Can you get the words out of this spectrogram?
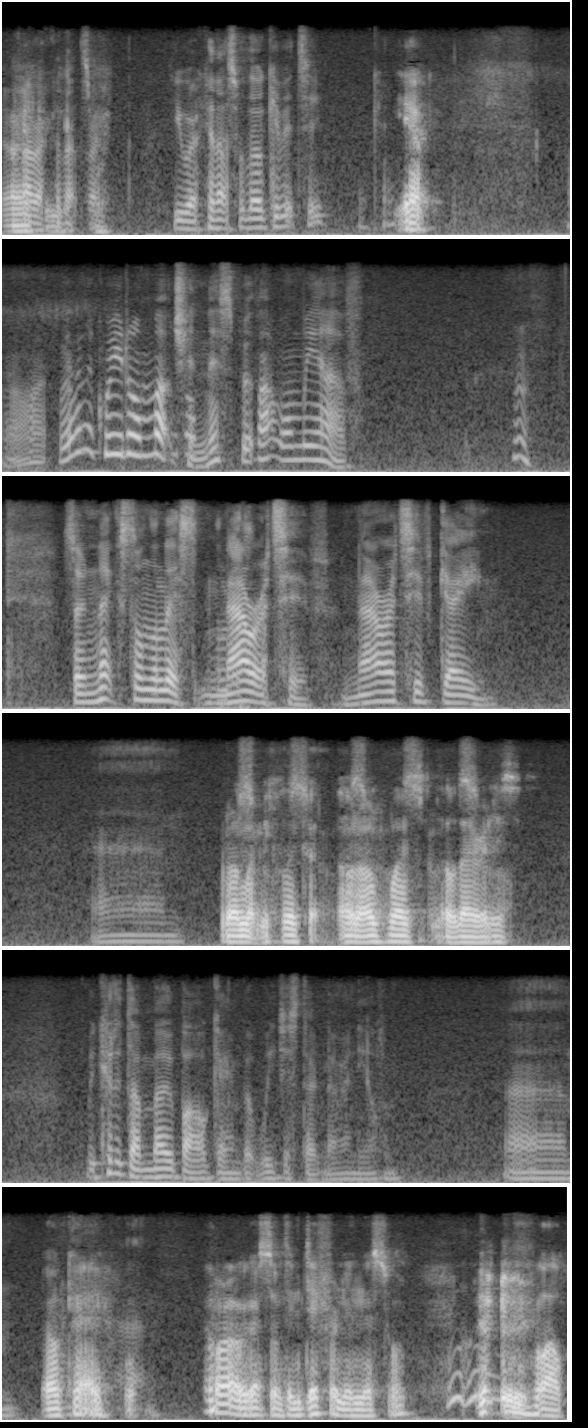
I, I, reckon that's so. what you reckon that's what they'll give it to. Okay. Yeah. All right. We haven't agreed on much in this, but that one we have. Hmm. So next on the list, narrative, narrative game. Um, Hold on, let me click it. scroll, Hold on, where's, oh, there it is. We could have done mobile game, but we just don't know any of them. Um, Okay. um, Alright, we've got something different in this one. well,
